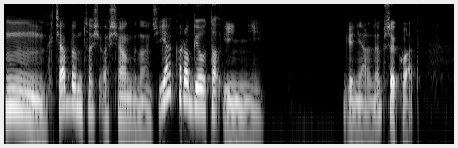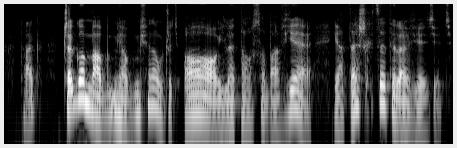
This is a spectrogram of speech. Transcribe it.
hmm, chciałbym coś osiągnąć, jak robią to inni? Genialny przykład, tak? Czego miałbym się nauczyć? O, ile ta osoba wie, ja też chcę tyle wiedzieć.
